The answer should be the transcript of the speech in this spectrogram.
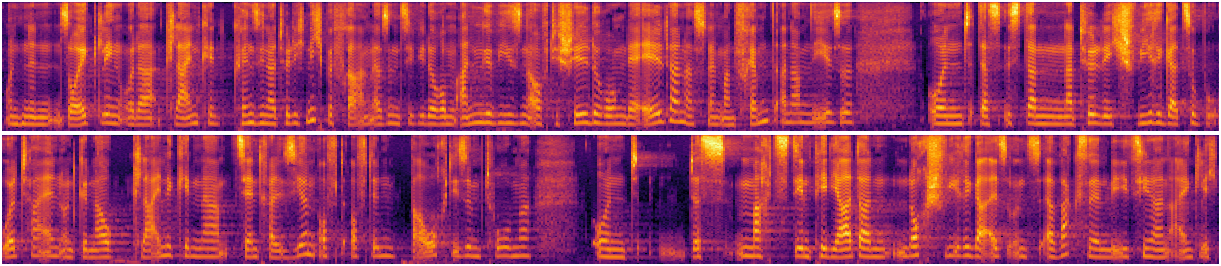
Und einen Säugling oder Kleinkind können sie natürlich nicht befragen. Da sind sie wiederum angewiesen auf die Schilderung der Eltern. Das nennt man Fremdanamnese. Und das ist dann natürlich schwieriger zu beurteilen. Und genau kleine Kinder zentralisieren oft auf den Bauch die Symptome. Und das macht es den Pädiatern noch schwieriger als uns erwachsenen Medizinern eigentlich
